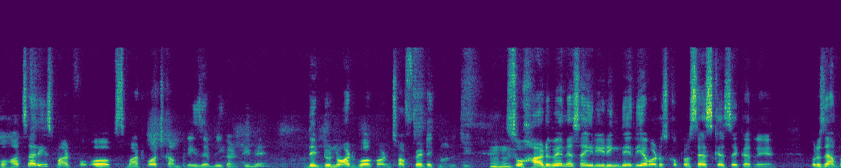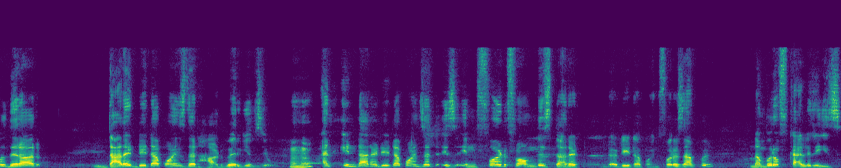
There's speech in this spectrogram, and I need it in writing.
बहुत सारी smart smart watch companies every country में they do not work on software technology so hardware ने सही रीडिंग दे दिया बट उसको प्रोसेस कैसे कर रहे हैं? For example there are direct data points that hardware gives you mm-hmm. and indirect data points that is inferred from this direct uh, data point for example number of calories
